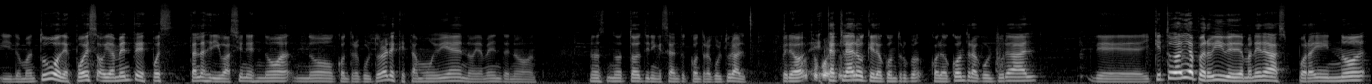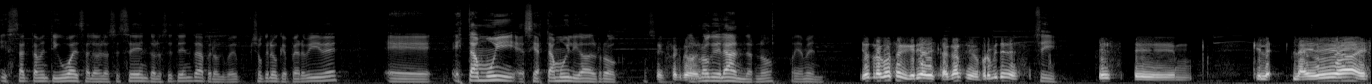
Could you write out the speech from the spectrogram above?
y, lo mantuvo. Después, obviamente, después están las derivaciones no, no contraculturales, que están muy bien, obviamente, no, no, todo tiene que ser contracultural. Pero está claro que lo, lo contracultural y que todavía pervive de maneras por ahí no exactamente iguales a los de los 60, los 70, pero yo creo que pervive. Eh, está muy, o sea, está muy ligado al rock. O rock del under, ¿no? Obviamente. Y otra cosa que quería destacar, si me permiten, es, sí. es eh, que la, idea es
